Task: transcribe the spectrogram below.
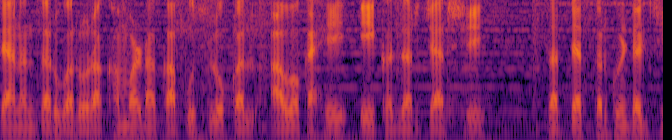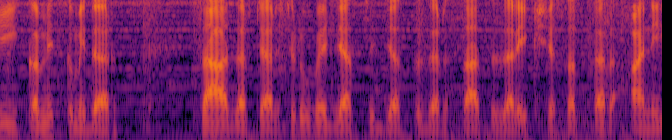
त्यानंतर वरोरा खंबाडा कापूस लोकल. आवक आहे एक हजार चारशे सत्याहत्तर क्विंटलची कमीत कमी दर सहा हजार चारशे रुपये जास्तीत जास्त दर सात हजार एकशे सत्तर आणि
